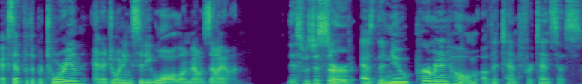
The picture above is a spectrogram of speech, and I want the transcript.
except for the Praetorium and adjoining city wall on Mount Zion. This was to serve as the new permanent home of the 10th Fretensis.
